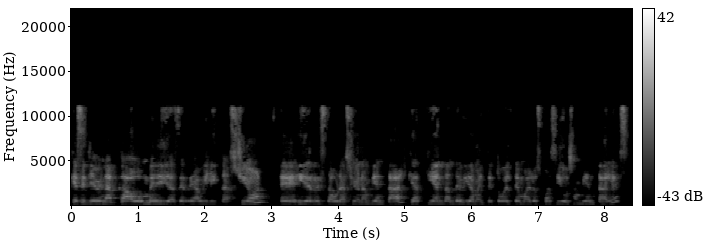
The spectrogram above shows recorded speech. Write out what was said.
que se lleven a cabo medidas de rehabilitación eh, y de restauración ambiental que atiendan debidamente todo el tema de los pasivos ambientales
